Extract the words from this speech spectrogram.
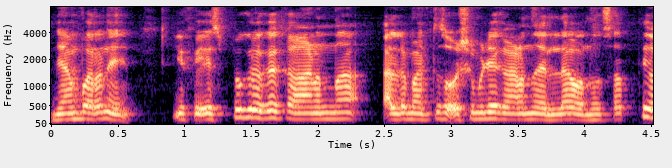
ഞാൻ പറഞ്ഞേ ഈ ഫേസ്ബുക്കിലൊക്കെ കാണുന്ന അല്ല മറ്റ് സോഷ്യൽ മീഡിയ കാണുന്ന എല്ലാം ഒന്നും സത്യം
